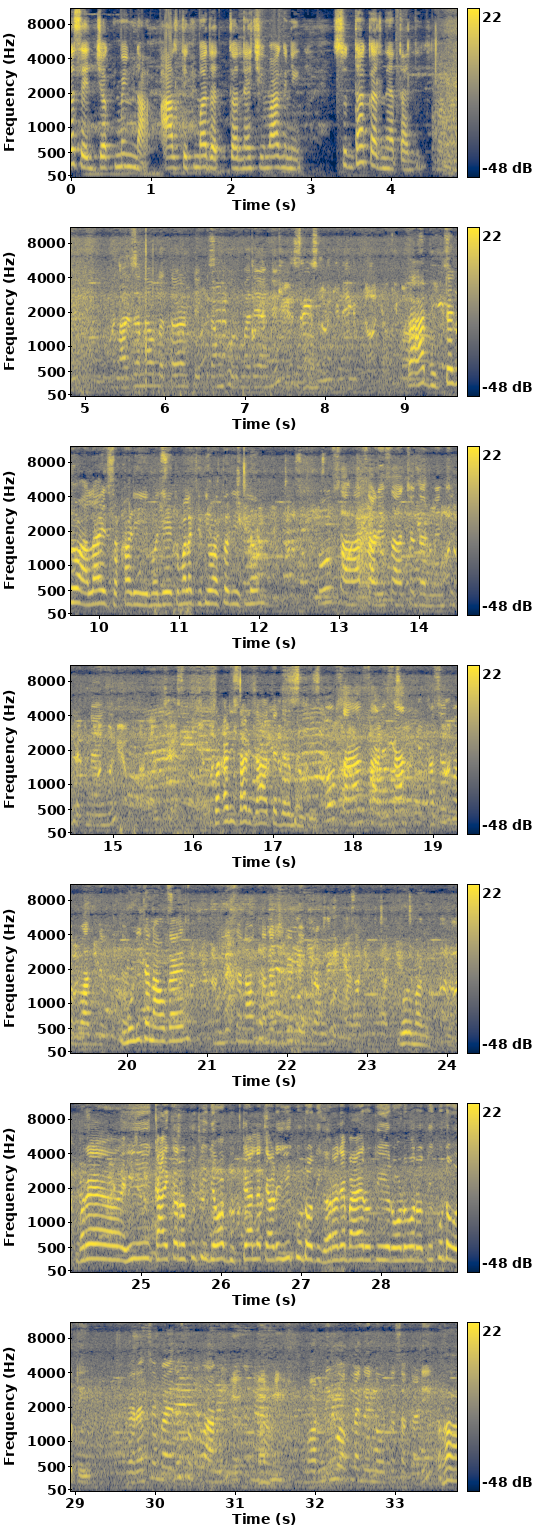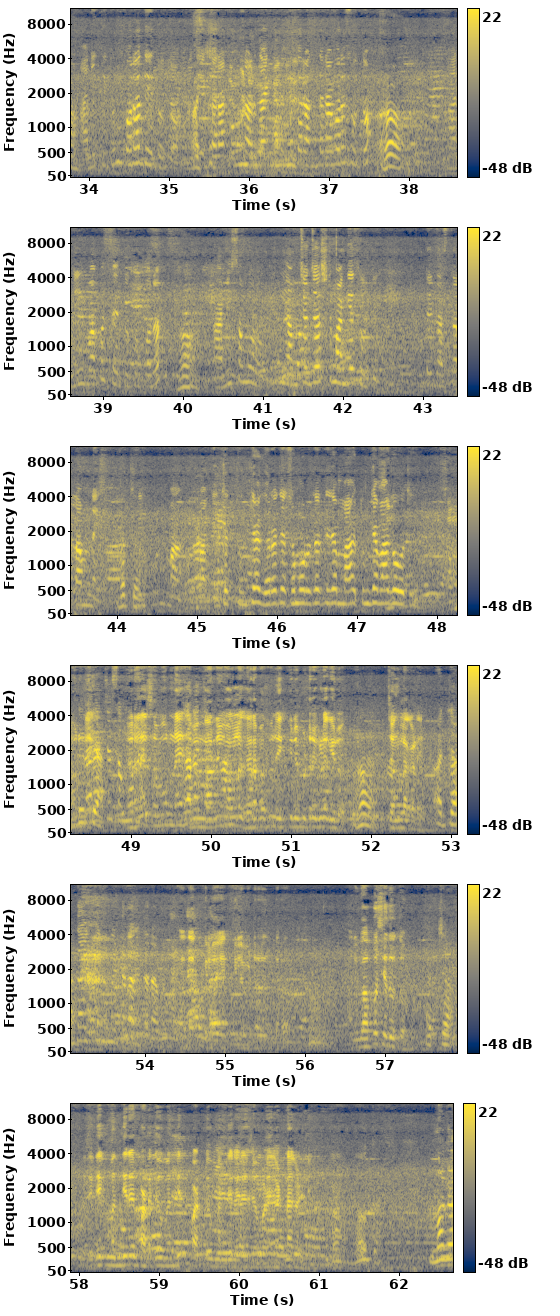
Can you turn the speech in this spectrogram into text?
तसेच जखमींना आर्थिक मदत करण्याची मागणी सुद्धा करण्यात आली. माझं नाव लता टेकराम घोरमारे आहे. हा बिबट्या जो आलाय सकाळी म्हणजे तुम्हाला किती वाजता दिसलं? तो सहा साडेसहाच्या दरम्यानची घटना आहे सकाळी साडेसहाच्या दरम्यानची. तो सहा साडेसात असं वाजले होते मुलीचं नाव काय? मुलीचं नाव धनश्री टेकराम घोरमारे गुरुमान बरं ही काय करत होती? ती जेव्हा बिबट्या आला त्यावेळी ही कुठं होती? घराच्या बाहेर होती रोडवर होती कुठं होती? घराच्या बाहेरच होतो आम्ही. मॉर्निंग वॉकला गेलो होतो सकाळी. हां. आणि तिथून परत येत होतो. म्हणजे घराकडून अर्धा किलोमीटर अंतरावरच होतो. हां. आणि वापस येत होतो परत. हां. आणि समोर होतो. ती आमच्या जस्ट मागेच होते. ते जास्त लांब नाही. अच्छा. बिलकुल माग- मागे. अच्छा तुमच्या घराच्या समोर होतं त्याच्या माग तुमच्या मागं होती. बिबट्या घराच्या समोर घराच्या समोर नाही. आम्ही मॉर्निंग वॉकला घरापासून एक किलोमीटर इकडे गेलो हां. जंगलाकडे. अच्छा. अर्धा एक किलोमीटर अंतरावर किलो एक किलोमीटर अंतर आणि वापस येत होतो. अच्छा. तिथे एक मंदिर आहे पाटदेव मंदिर. पाटदेव मंदिराच्या जवळ ही घटना घडली. हां, हो का? मग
